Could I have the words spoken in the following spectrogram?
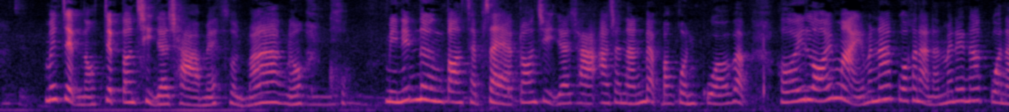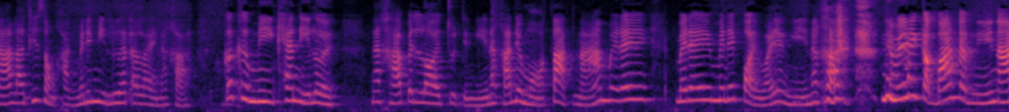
ไม่เจ็บๆไม่เจ็บเนาะเจ็บตอนฉีดยาชาไหมส่วนมากเนาะ มีนิดนึงตอนแสบๆตอนฉีดยาชาอาฉะนั้นแบบบางคนกลัวแบบเฮ้ยร้อยไหมมันน่ากลัวขนาดนั้นไม่ได้น่ากลัวนะ และที่สำคัญไม่ได้มีเลือดอะไรนะคะ ก็คือมีแค่นี้เลยนะคะ เป็นรอยจุดอย่างนี้นะคะ เดี๋ยวหมอตัดนะไม่ได้ไม่ได้ไม่ได้ปล่อยไว้อย่างนี้นะคะเดี๋ยวไม่ให้กลับบ้านแบบนี้นะ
